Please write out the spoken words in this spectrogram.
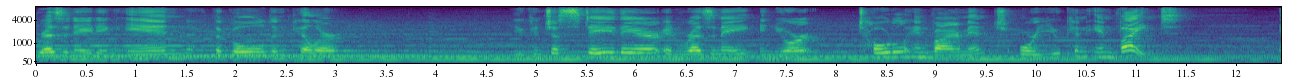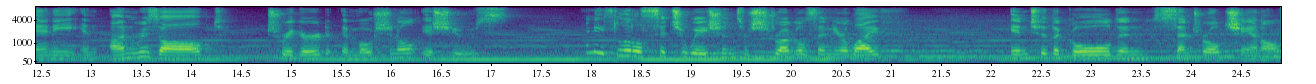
resonating in the golden pillar. You can just stay there and resonate in your total environment, or you can invite any unresolved, triggered emotional issues, any little situations or struggles in your life into the golden central channel.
